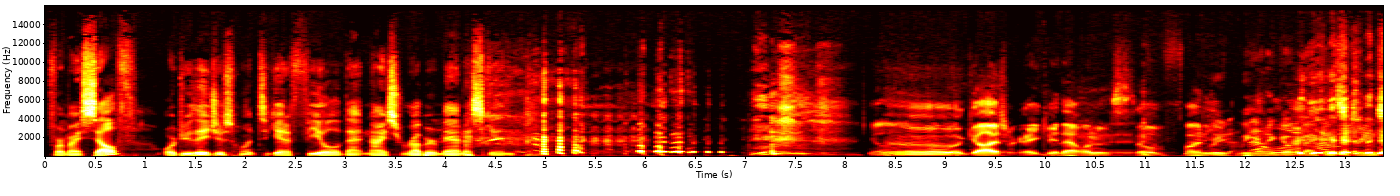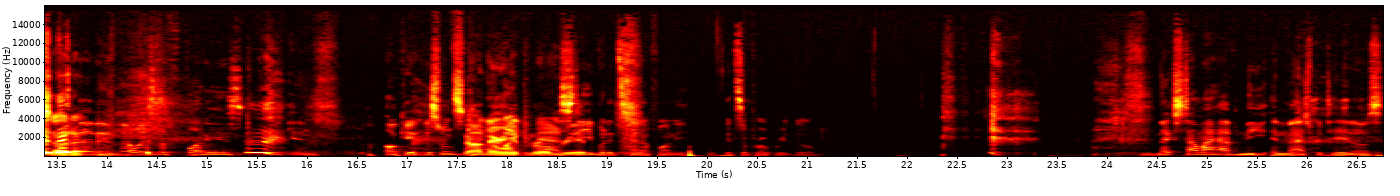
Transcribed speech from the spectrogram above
for myself or do they just want to get a feel of that nice rubber mana skin? oh gosh, Raker, that one was so funny. We, we gotta go back and screenshot it. That, in. that was the funniest freaking. Okay, this one's kind of like nasty, but it's kind of funny. It's appropriate though. Next time I have meat and mashed potatoes,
